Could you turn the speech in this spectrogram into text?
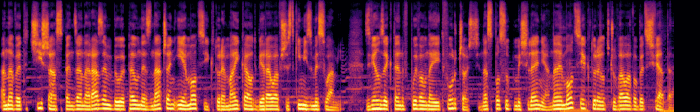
a nawet cisza spędzana razem były pełne znaczeń i emocji, które Majka odbierała wszystkimi zmysłami. Związek ten wpływał na jej twórczość, na sposób myślenia, na emocje, które odczuwała wobec świata.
